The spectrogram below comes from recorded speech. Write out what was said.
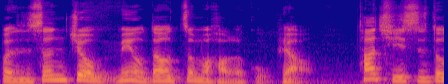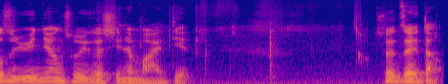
本身就没有到这么好的股票，它其实都是酝酿出一个新的买点。所以这一档，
